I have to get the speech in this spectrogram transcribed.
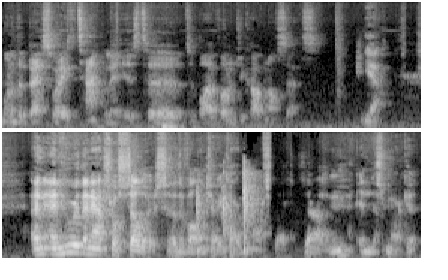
one of the best ways to tackle it is to, to buy voluntary carbon offsets. Yeah. And, and who are the natural sellers of the voluntary carbon offsets um, in this market?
